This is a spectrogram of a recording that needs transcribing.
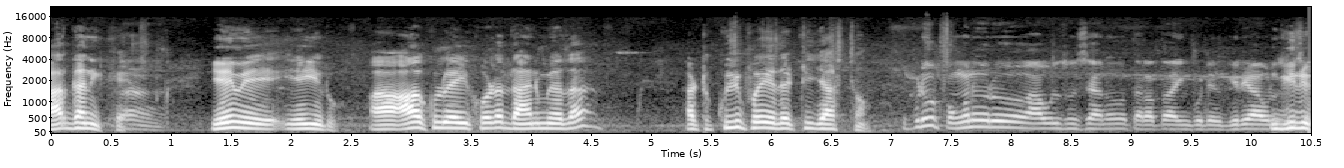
ఆర్గానిక్. ఏమి వేయరు. ఆ ఆకులు అవి కూడా దాని మీద అటు కుళ్ళిపోయేటట్టు చేస్తాం. ఇప్పుడు పొంగనూరు ఆవులు చూశాను తర్వాత ఇంకోటి గిరి ఆవులు గిరి.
